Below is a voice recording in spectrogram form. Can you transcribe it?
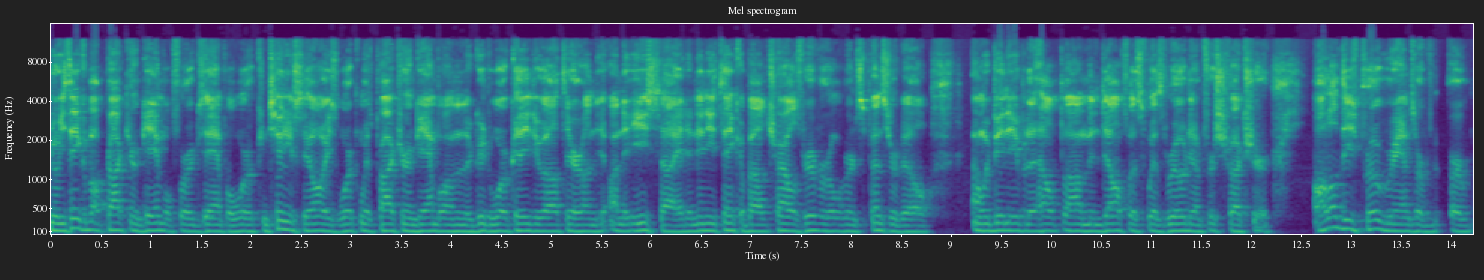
know, you think about Procter and Gamble, for example, we're continuously always working with Procter and Gamble on the good work they do out there on the on the east side, and then you think about Charles River over in Spencerville, and we've been able to help um, Adelphus with road infrastructure. All of these programs are are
